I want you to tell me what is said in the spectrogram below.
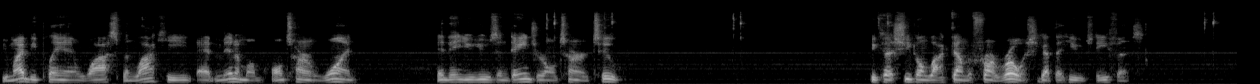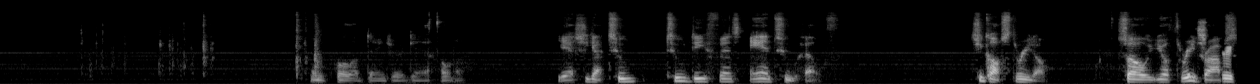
You might be playing Wasp and Lockheed at minimum on turn one, and then you using Danger on turn two. Because she gonna lock down the front row and she got that huge defense. Let me pull up danger again. Hold on. Yeah, she got two two defense and two health. She costs three though. So your three drops.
